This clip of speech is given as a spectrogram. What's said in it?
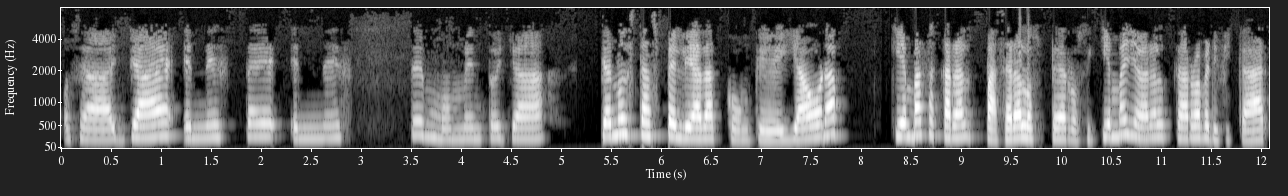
O sea, ya en este, en este momento ya, ya no estás peleada con que, y ahora, ¿quién va a sacar al pasear a los perros? ¿Y quién va a llevar al carro a verificar?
